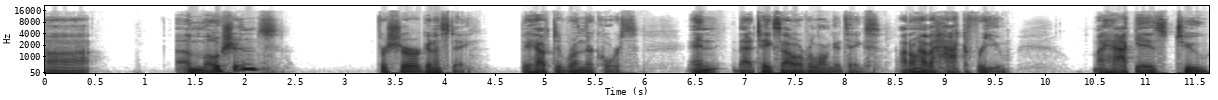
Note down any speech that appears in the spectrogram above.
Uh, emotions, for sure, are going to stay. They have to run their course. And that takes however long it takes. I don't have a hack for you. My hack is to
